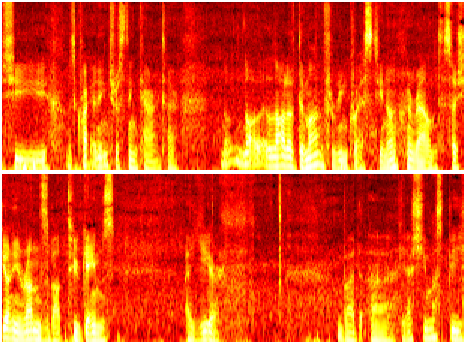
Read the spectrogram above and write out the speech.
she was quite an interesting character not, not a lot of demand for RuneQuest, you know, around. So she only runs about two games a year. But uh, yeah, she must be,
